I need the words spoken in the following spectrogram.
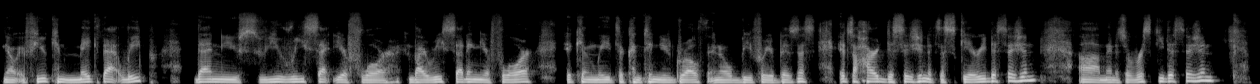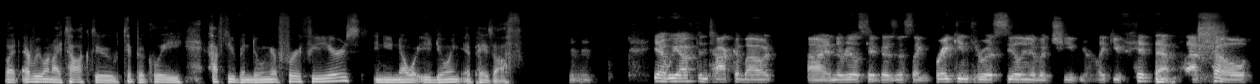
You know, if you can make that leap, then you you reset your floor, and by resetting your floor, it can lead to continued growth, and it'll be for your business. It's a hard decision. It's a scary decision, um, and it's a risky decision. But everyone I talk to, typically after you've been doing it for a few years and you know what you're doing, it pays off. Mm-hmm. Yeah, we often talk about uh, in the real estate business, like breaking through a ceiling of achievement. Like you've hit that mm. plateau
